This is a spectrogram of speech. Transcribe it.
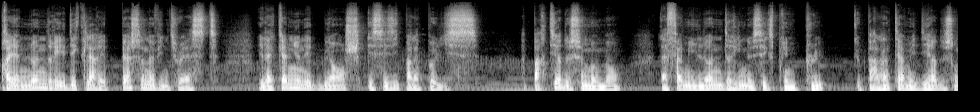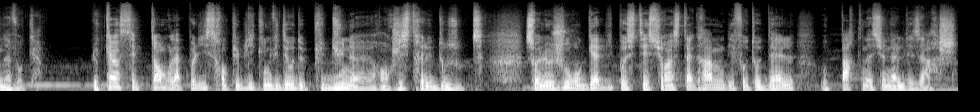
Brian Laundrie est déclaré person of interest et la camionnette blanche est saisie par la police. À partir de ce moment, la famille Laundrie ne s'exprime plus que par l'intermédiaire de son avocat. Le 15 septembre, la police rend publique une vidéo de plus d'une heure enregistrée le 12 août, soit le jour où Gabi postait sur Instagram des photos d'elle au Parc national des Arches.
